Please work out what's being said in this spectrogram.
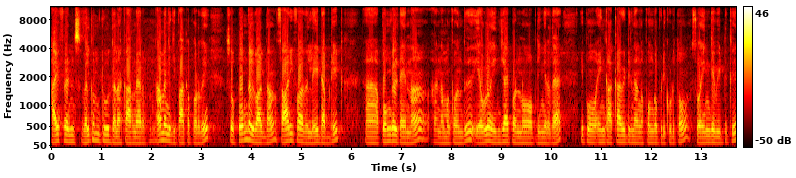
Hi friends welcome to Dhana corner நாம் இன்றைக்கி பார்க்க போகிறது ஸோ பொங்கல் வாக் தான். Sorry for the late update Pongal time தான். நமக்கு வந்து எவ்வளோ என்ஜாய் பண்ணோம் அப்படிங்கிறத இப்போது எங்கள் அக்கா வீட்டுக்கு நாங்கள் பொங்கப்படி கொடுத்தோம். ஸோ எங்கள் வீட்டுக்கு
